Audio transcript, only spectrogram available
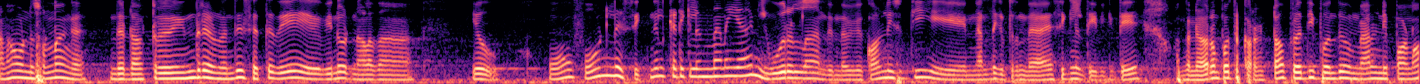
ஆனால் ஒன்று சொன்னாங்க. இந்த டாக்டர் இந்திரன் வந்து செத்ததே வினோட்னால தான் யோ உன் ஃபோனில் சிக்னல் கிடைக்கலன்னு தானேயா நீ ஊரெல்லாம் அந்த இந்த காலனி சுற்றி நடந்துக்கிட்டு இருந்த சிக்னல் தேடிக்கிட்டு அந்த நேரம் பார்த்து கரெக்டாக பிரதீப் வந்து மேலே நிற்பானா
